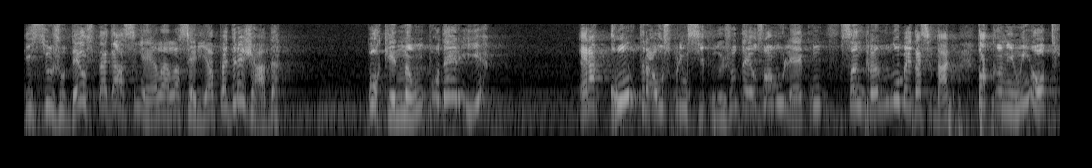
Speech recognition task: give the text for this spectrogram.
E se os judeus pegassem ela, ela seria apedrejada. Porque não poderia. Era contra os princípios dos judeus uma mulher com, sangrando no meio da cidade, tocando em um e outro.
